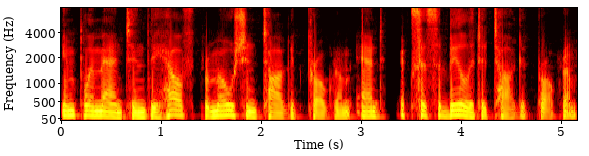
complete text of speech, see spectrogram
implementing the Health Promotion Target Program and Accessibility Target Program.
